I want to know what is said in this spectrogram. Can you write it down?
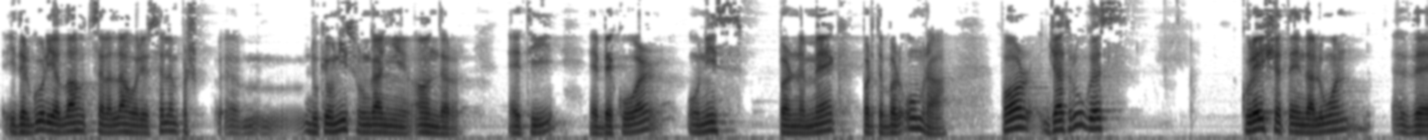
i dërguari i Allahut sallallahu alaihi wasallam duke u nisur nga një ëndër e tij e bekuar u nis për në Mekë për të bërë umra, por gjatë rrugës Kurejshet e ndaluan dhe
